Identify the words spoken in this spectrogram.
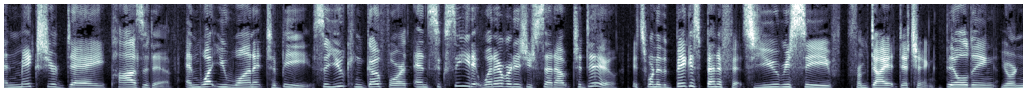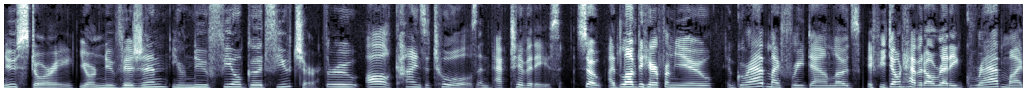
and makes your day positive and what you want it to be so you can go forth and succeed at whatever it is you set out to do. It's one of the biggest benefits you receive from diet ditching, building your new story, your new vision, your new feel good future through all kinds of tools and activities. So I'd love to hear from you. Grab my free downloads. If you don't have it already, grab my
